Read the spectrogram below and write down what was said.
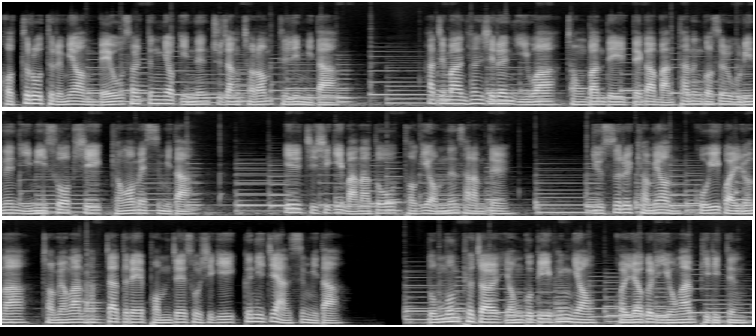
겉으로 들으면 매우 설득력 있는 주장처럼 들립니다. 하지만 현실은 이와 정반대일 때가 많다는 것을 우리는 이미 수없이 경험했습니다. 1. 지식이 많아도 덕이 없는 사람들. 뉴스를 켜면 고위 관료나 저명한 학자들의 범죄 소식이 끊이지 않습니다. 논문 표절, 연구비 횡령, 권력을 이용한 비리 등.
